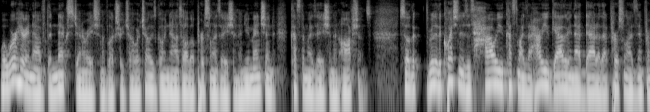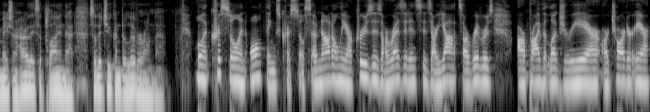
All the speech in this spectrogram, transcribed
what we're hearing now of the next generation of luxury travel, where Charlie's going now, is all about personalization. And you mentioned customization and options. So the really the question is is how are you customizing that? How are you gathering that data, that personalized information, or how are they supplying that so that you can deliver on that? Well, at Crystal and all things Crystal. So not only our cruises, our residences, our yachts, our rivers, our private luxury air, our charter air.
